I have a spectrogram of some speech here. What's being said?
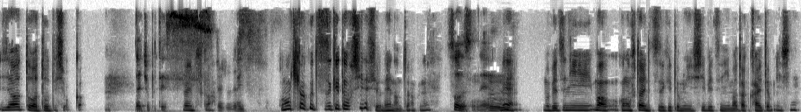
じゃあ、あとはどうでしょうか？大丈夫です。大丈夫ですか？大丈夫です。この企画続けてほしいですよね、なんとなくね。そうですね。うんね。まあ、別に、まあ、この二人で続けてもいいし、別にまた変えてもいいしね。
